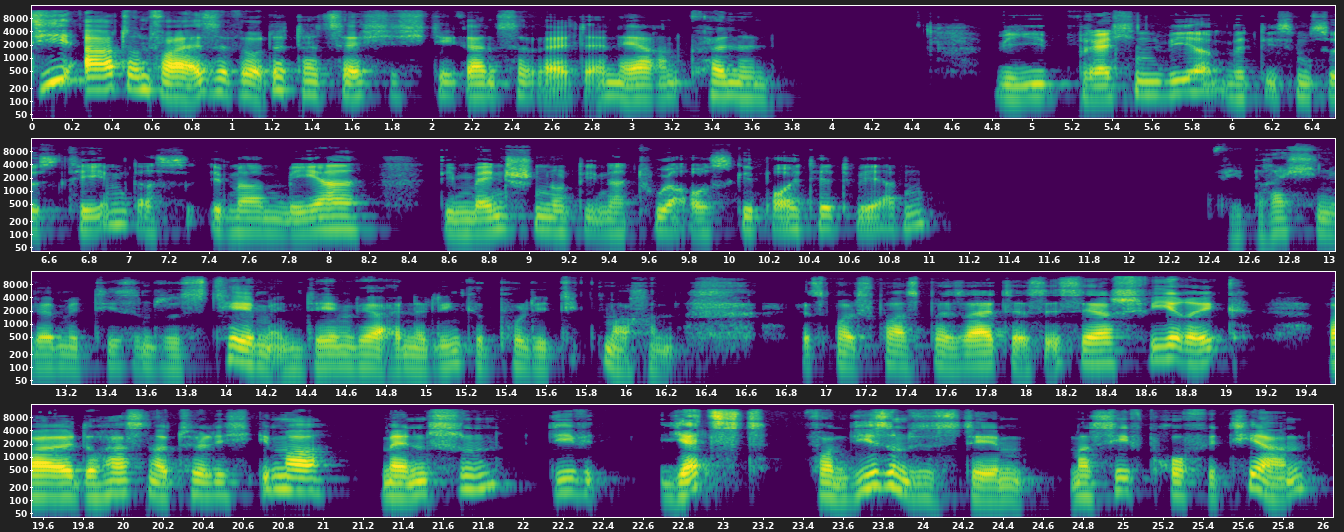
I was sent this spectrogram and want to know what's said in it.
Die Art und Weise würde tatsächlich die ganze Welt ernähren können. Wie brechen wir mit diesem System, dass immer mehr die Menschen und die Natur ausgebeutet werden? Wie brechen wir mit diesem System, indem wir eine linke Politik machen? Jetzt mal Spaß beiseite. Es ist sehr schwierig, weil du hast natürlich immer Menschen, die jetzt von diesem System massiv profitieren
